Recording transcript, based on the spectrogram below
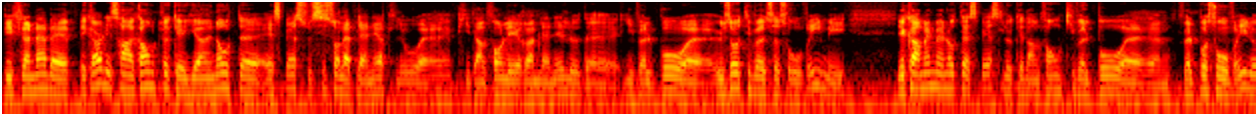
puis finalement, ben, Picard il se rend compte qu'il y a une autre euh, espèce aussi sur la planète. Là, euh, puis dans le fond, les Romulanais, ils veulent pas. Euh, eux autres, ils veulent se sauver, mais il y a quand même une autre espèce là, que dans le fond qui veulent pas, veulent pas sauver. Là,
